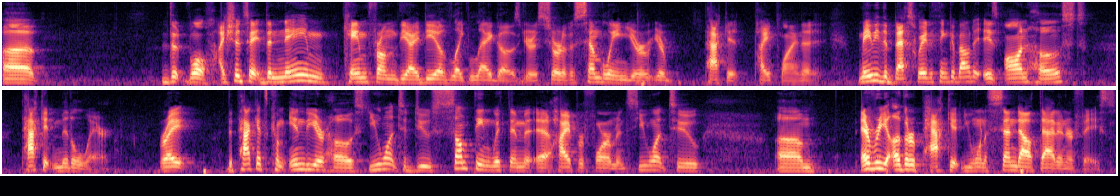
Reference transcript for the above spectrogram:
Uh, the, well, I should say the name came from the idea of like Legos. You're sort of assembling your, your packet pipeline. It, maybe the best way to think about it is on host packet middleware, right? The packets come into your host. You want to do something with them at high performance. You want to, um, every other packet, you want to send out that interface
